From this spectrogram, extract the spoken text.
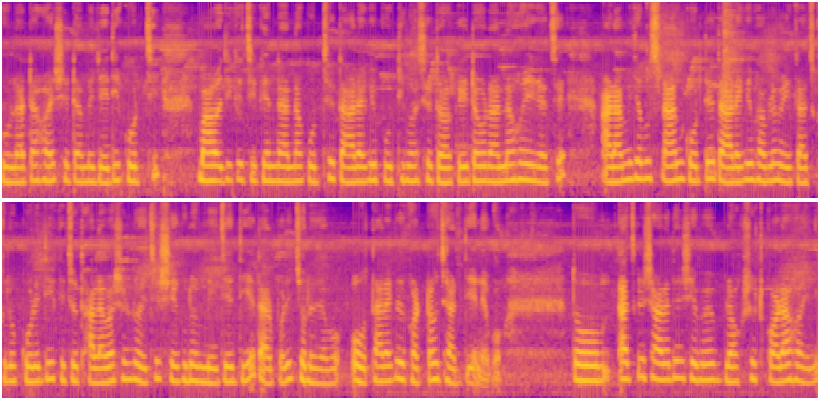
গোলাটা হয়, সেটা আমি রেডি করছি। মা ওইদিকে চিকেন রান্না করছে, তার আগে পুঁটি মাছের তরকারিটাও রান্না হয়ে গেছে। আর আমি যাব স্নান করতে, তার আগে ভাবলাম এই কাজগুলো করে দিয়ে কিছু থালা বাসন রয়েছে, সেগুলো মেজে দিয়ে তারপরে চলে যাব। ও, তার আগে ঘরটাও ঝাড় দিয়ে নেব। তো আজকে সারাদিন সেভাবে ব্লগ শ্যুট করা হয়নি।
